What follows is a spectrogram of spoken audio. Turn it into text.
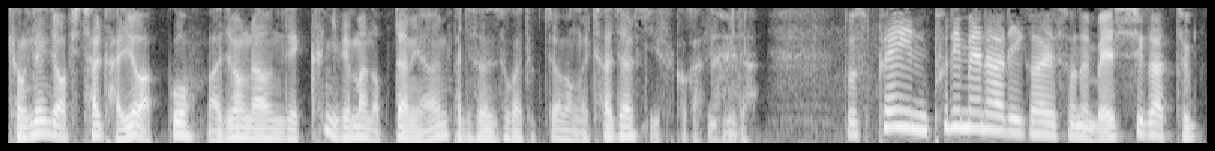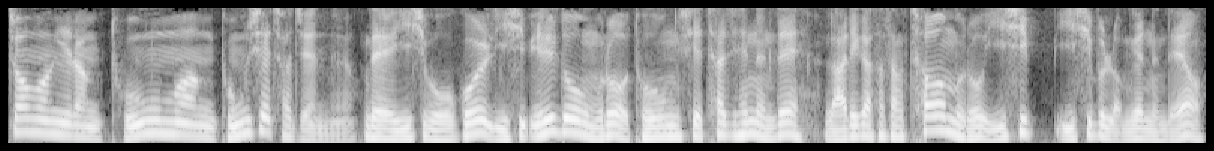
경쟁자 없이 잘 달려왔고 마지막 라운드에 큰 이변만 없다면 바디 선수가 득점왕을 차지할 수 있을 것 같습니다. 네. 또 스페인 프리메라 리가에서는 메시가 득점왕이랑 도움왕 동시에 차지했네요. 네, 25골, 21도움으로 동시에 차지했는데 라리가 사상 처음으로 20, 20을 넘겼는데요.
